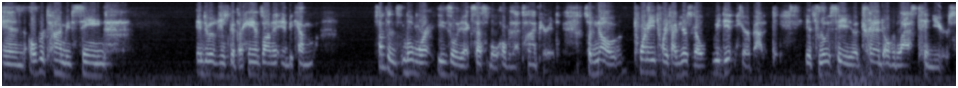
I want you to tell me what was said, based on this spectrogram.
And over time, we've seen individuals get their hands on it and become something that's a little more easily accessible over that time period. So no, 20, 25 years ago, we didn't hear about it. It's really seen a trend over the last 10 years.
